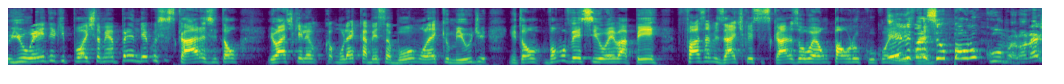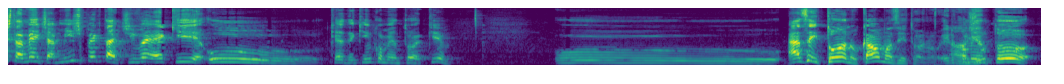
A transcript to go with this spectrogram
E o Hendrick pode também aprender com esses caras. Então, eu acho que ele é um moleque cabeça boa, moleque humilde. Então, vamos ver se o Mbappé faz amizade com esses caras ou é um pau no cu com Ele eles. vai né? ser um pau no cu, mano. Honestamente, a minha expectativa é que o. Cadê quem comentou aqui? O. Azeitono, calma, Azeitono. Ele Gil- comentou.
